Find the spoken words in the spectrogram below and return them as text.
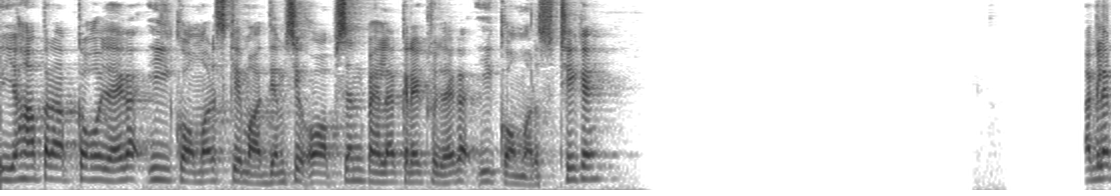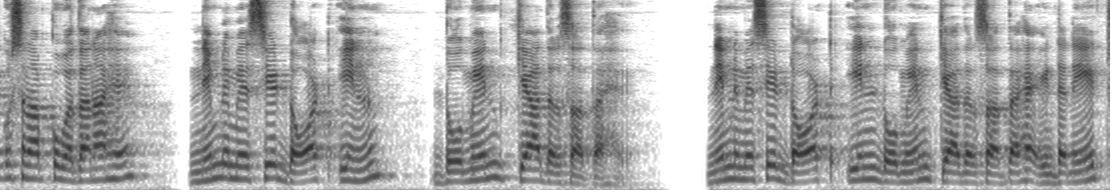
तो यहाँ पर आपका हो जाएगा ई कॉमर्स के माध्यम से ऑप्शन पहला करेक्ट हो जाएगा ई कॉमर्स ठीक है? अगला क्वेश्चन आपको बताना है, निम्न में से डॉट इन डोमेन क्या दर्शाता है? निम्न में से डॉट इन डोमेन क्या दर्शाता है? इंटरनेट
